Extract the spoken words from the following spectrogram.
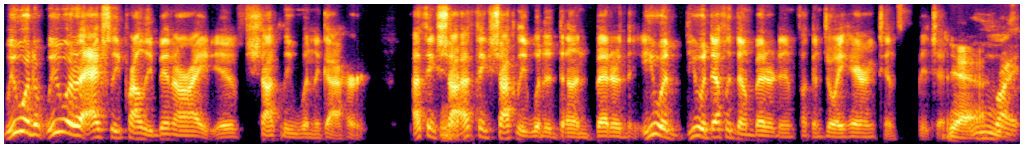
we would have we would have actually probably been all right if Shockley wouldn't have got hurt. I think Shock, Yeah. I think Shockley would have done better than he would he would definitely done better than fucking Joy Harrington's bitch. ass. Yeah. Ooh. Right.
